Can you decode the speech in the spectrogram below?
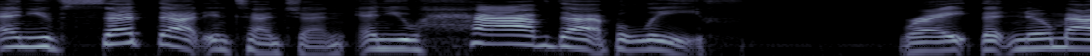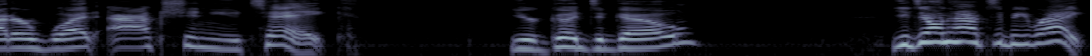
and you've set that intention and you have that belief right? That no matter what action you take, you're good to go. You don't have to be right.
